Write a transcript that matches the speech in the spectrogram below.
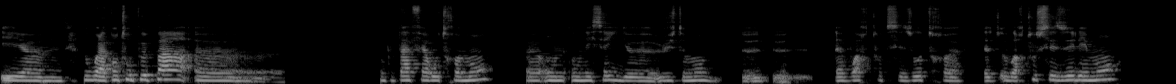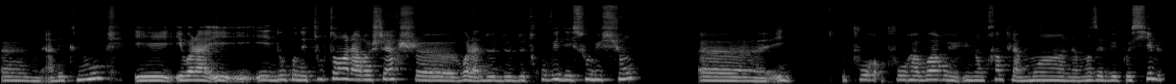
Et donc voilà, quand on peut pas, on peut pas faire autrement, on, on, essaye de justement d'avoir toutes ces autres, d'avoir tous ces éléments avec nous. Et, voilà, et, donc on est tout le temps à la recherche, voilà, de, de, trouver des solutions et pour, pour avoir une empreinte la moins, la moins élevée possible.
